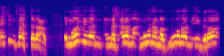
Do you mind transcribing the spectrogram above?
هيتم فيها التلاعب. المهم يبقى المسألة مأمونة مضمونة بإجراء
